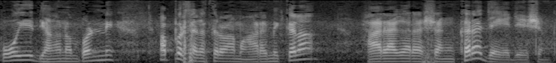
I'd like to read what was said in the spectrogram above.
போய் தியானம் பண்ணி அப்புறம் சகஸ்திரநாமம் ஆரம்பிக்கலாம். ஹரஹர சங்கர ஜெய ஜெயசங்கர.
